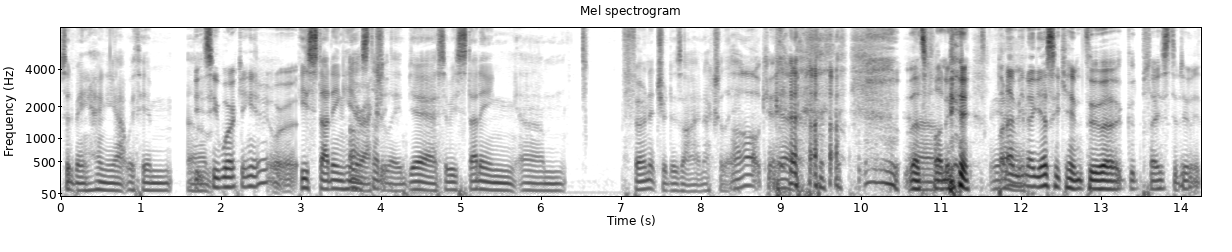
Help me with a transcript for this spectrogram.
sort of been hanging out with him. Um, Is he working here or? he's studying Oh, here studying. actually. Yeah. So he's studying um, furniture design actually. Oh, okay. Yeah. That's Um, funny. But I mean, I guess he came to a good place to do it.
